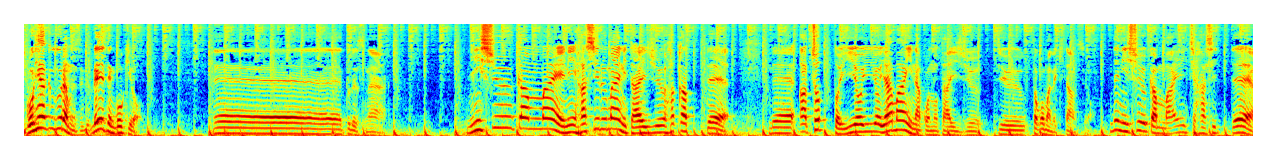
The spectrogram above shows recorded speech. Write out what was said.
500グラムですよ。0.5キロ。えーっとですね。2週間前に走る前に体重測ってであちょっといよいよやばいなこの体重っていうとこまで来たんですよ。で2週間毎日走って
